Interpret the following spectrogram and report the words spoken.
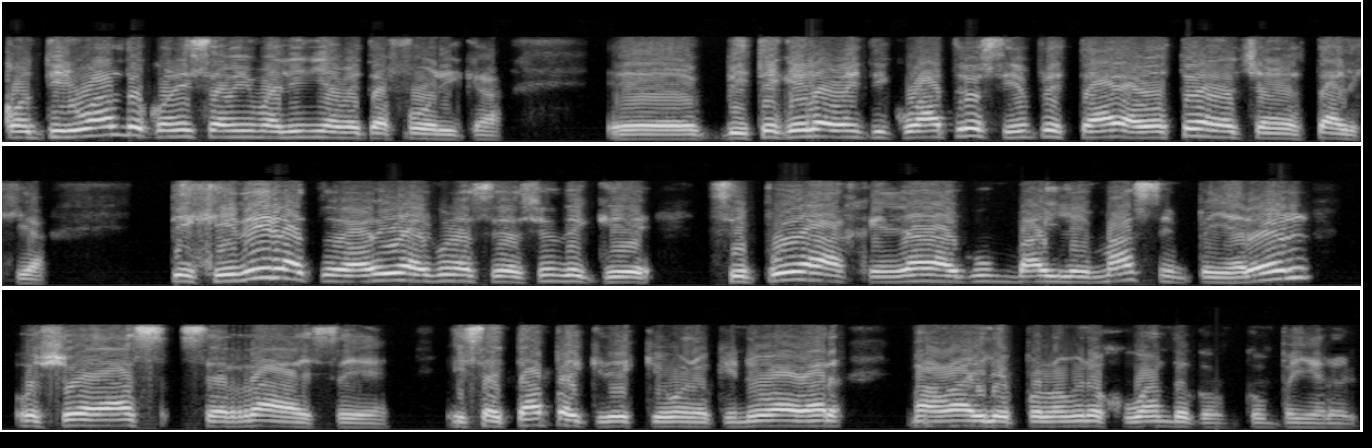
continuando con esa misma línea metafórica, eh, viste que los 24 siempre está agosto de la noche de nostalgia. ¿Te genera todavía alguna sensación de que se pueda generar algún baile más en Peñarol o ya has cerrado ese, esa etapa y crees que bueno que no va a haber más baile por lo menos jugando con, con Peñarol?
